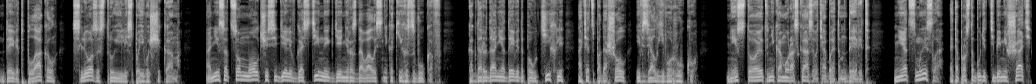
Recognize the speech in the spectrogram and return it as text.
Дэвид плакал, слезы струились по его щекам. Они с отцом молча сидели в гостиной, где не раздавалось никаких звуков. Когда рыдания Дэвида поутихли, отец подошел и взял его руку. «Не стоит никому рассказывать об этом, Дэвид. Нет смысла, это просто будет тебе мешать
